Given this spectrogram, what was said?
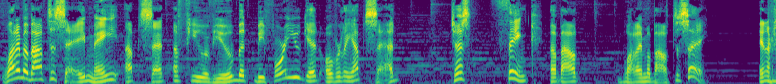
what I'm about to say may upset a few of you, but before you get overly upset, just think about what I'm about to say. And I'm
